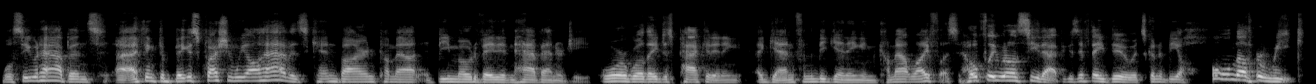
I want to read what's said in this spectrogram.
We'll see what happens. I think the biggest question we all have is can Bayern come out and be motivated and have energy? Or will they just pack it in again from the beginning and come out lifeless? And hopefully we don't see that because if they do, it's going to be a whole nother week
